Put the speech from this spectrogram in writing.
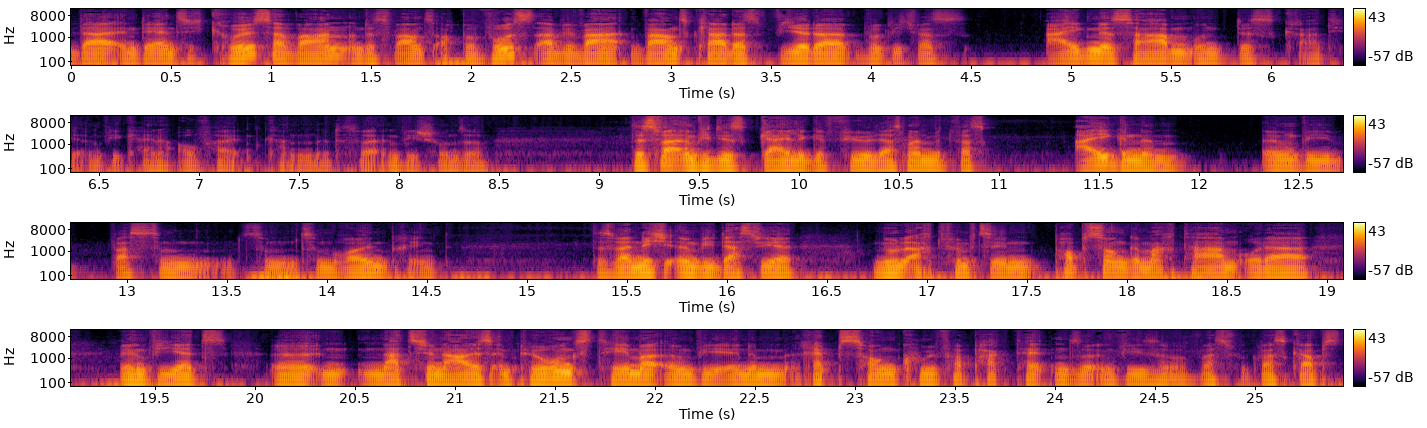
da in der Hinsicht größer waren und das war uns auch bewusst, aber wir war, war uns klar, dass wir da wirklich was Eigenes haben und das gerade hier irgendwie keiner aufhalten kann. Ne? Das war irgendwie schon so. Das war irgendwie das geile Gefühl, dass man mit was Eigenem irgendwie was zum, zum, zum Rollen bringt. Das war nicht irgendwie, dass wir 0815 Popsong gemacht haben oder irgendwie jetzt äh, ein nationales Empörungsthema irgendwie in einem Rap-Song cool verpackt hätten, so irgendwie so, was, was gab's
